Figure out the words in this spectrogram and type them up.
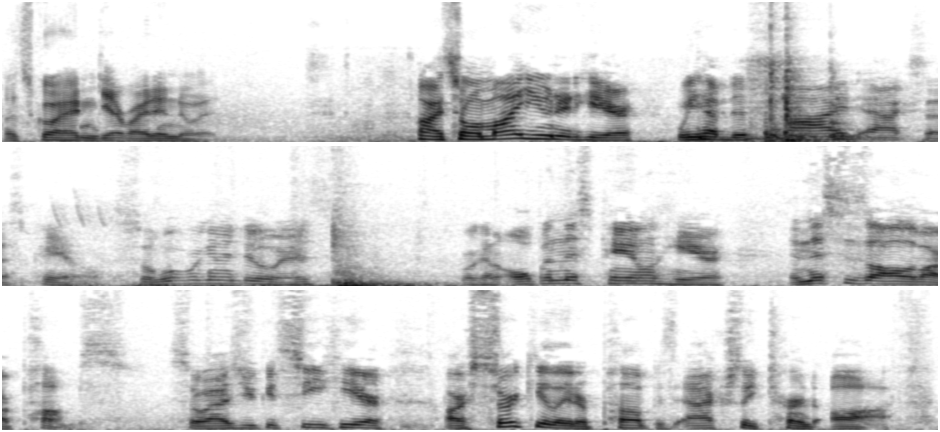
let's go ahead and get right into it. All right, so on my unit here, we have this side access panel. So what we're gonna do is, we're gonna open this panel here, and this is all of our pumps. So as you can see here, our circulator pump is actually turned off.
